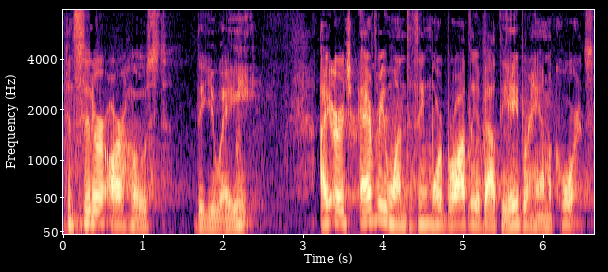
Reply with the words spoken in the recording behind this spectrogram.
Consider our host, the UAE. I urge everyone to think more broadly about the Abraham Accords.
